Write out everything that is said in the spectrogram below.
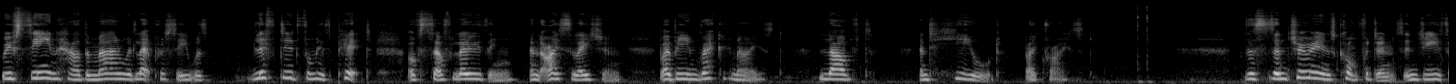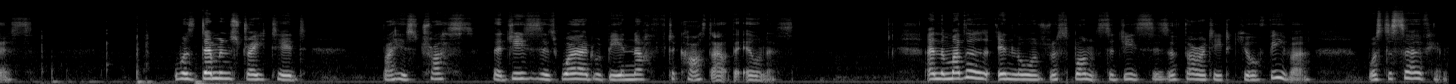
We've seen how the man with leprosy was lifted from his pit of self loathing and isolation by being recognized, loved, and healed by Christ. The centurion's confidence in Jesus was demonstrated by his trust that Jesus' word would be enough to cast out the illness and the mother in law's response to Jesus' authority to cure fever was to serve him.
